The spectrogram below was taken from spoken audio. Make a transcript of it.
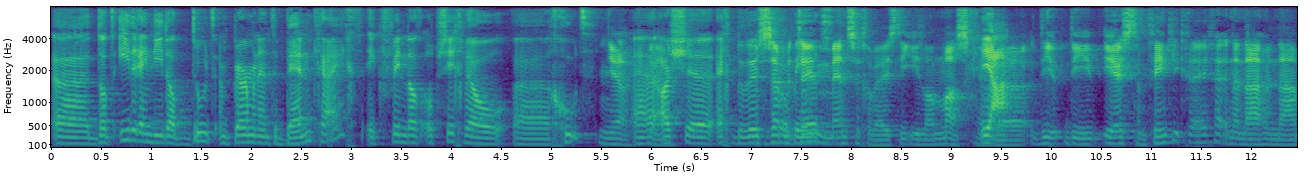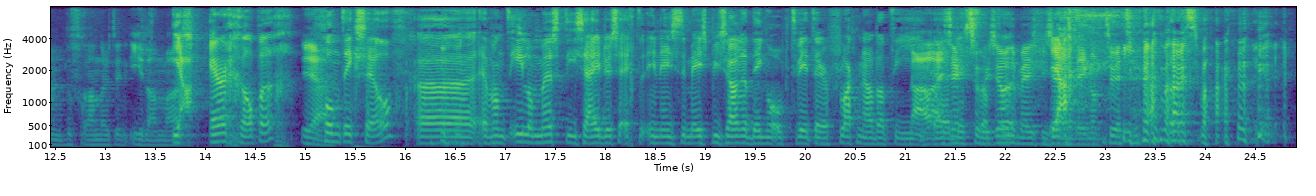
eh, dat iedereen die dat doet een permanente ban krijgt. Ik vind dat op zich wel eh, goed. Ja, ja. Als je echt Er bewust zijn probeert... meteen mensen geweest die Elon Musk Ja. hebben, die, die eerst een vinkje kregen en daarna hun naam veranderd in Elon Musk. Ja, erg grappig, Ja. vond ik zelf. En want Elon Musk die zei dus echt ineens de meest bizarre dingen op Twitter vlak nadat hij... Nou, hij zegt dus sowieso dat, de meest bizarre dingen op Twitter. Ja, maar dat is waar.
